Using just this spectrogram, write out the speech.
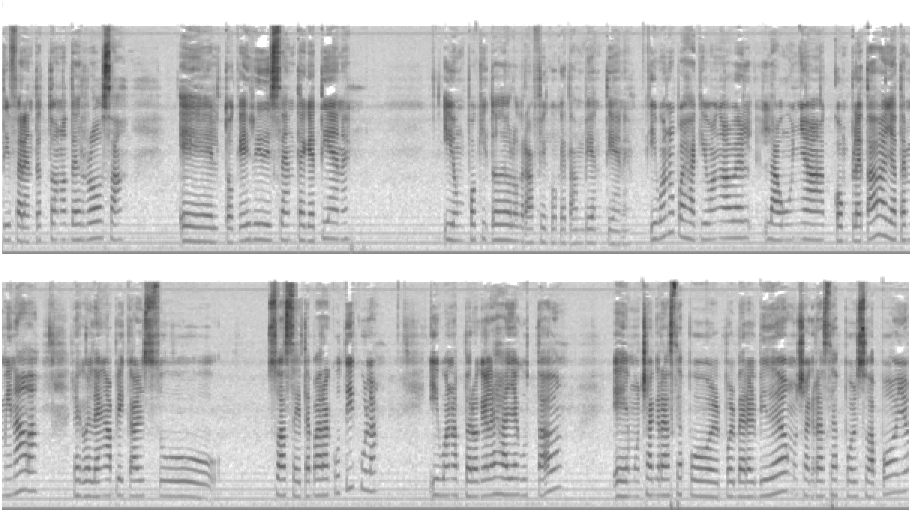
Diferentes tonos de rosa, el toque iridiscente que tiene y un poquito de holográfico que también tiene. Y bueno, pues aquí van a ver la uña completada, ya terminada. Recuerden aplicar su, su aceite para cutícula. Y bueno, espero que les haya gustado. Eh, muchas gracias por, por ver el video, muchas gracias por su apoyo.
